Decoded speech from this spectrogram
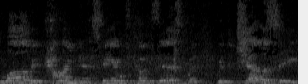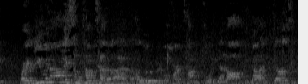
love and kindness being able to coexist with, with the jealousy, right? You and I sometimes have a, have a little bit of a hard time pulling that off, but God doesn't.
